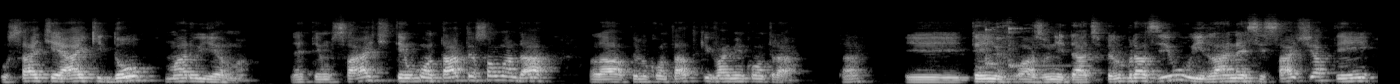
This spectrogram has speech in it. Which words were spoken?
o site é Aikido Maruyama. Né? Tem um site, tem um contato, é só mandar lá pelo contato que vai me encontrar, tá? E tem as unidades pelo Brasil e lá nesse site já tem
